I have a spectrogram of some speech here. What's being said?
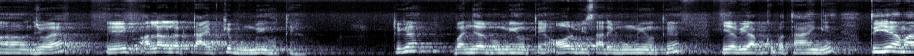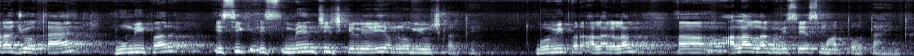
जो है, ये अलग अलग टाइप के भूमि होते हैं। ठीक है? बंजर भूमि होते हैं, और भी सारे भूमि होते हैं, ये अभी आपको बताएँगे। तो ये हमारा जो होता है, भूमि पर इसी इस मेन चीज़ के लिए ही हम लोग यूज़ करते हैं। भूमि पर अलग अलग अलग अलग विशेष महत्व होता है इनका।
